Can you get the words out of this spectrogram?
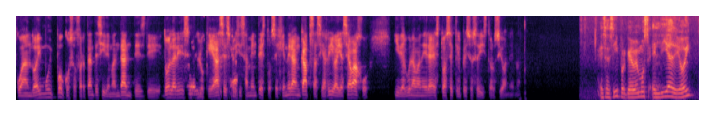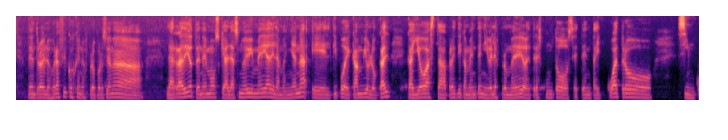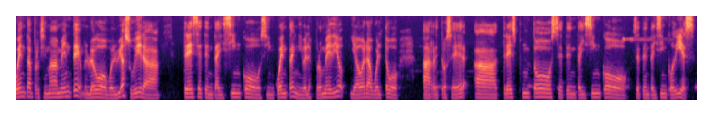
Cuando hay muy pocos ofertantes y demandantes de dólares, lo que hace es precisamente esto, se generan gaps hacia arriba y hacia abajo y de alguna manera esto hace que el precio se distorsione. Es así porque vemos el día de hoy, dentro de los gráficos que nos proporciona la radio tenemos que a las 9 y media de la mañana el tipo de cambio local cayó hasta prácticamente niveles promedio de 3.7450 aproximadamente. Luego volvió a subir a 3.7550 en niveles promedio y ahora ha vuelto a retroceder a 3.7510.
